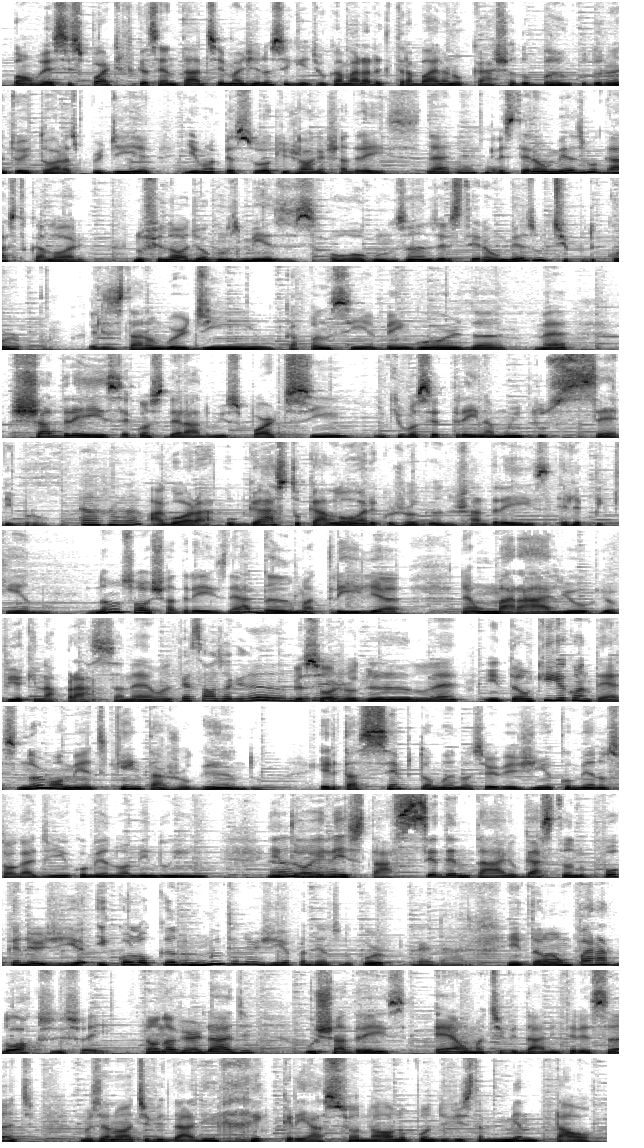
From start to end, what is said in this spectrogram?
Bom, esse esporte que fica sentado, você imagina o seguinte: um camarada que trabalha no caixa do banco durante 8 horas por dia e uma pessoa que joga xadrez, né? Uhum. Eles terão o mesmo gasto calórico. No final de alguns meses ou alguns anos, eles terão o mesmo tipo de corpo. Eles estarão gordinho, com a pancinha bem gorda, né? Xadrez é considerado um esporte, sim, em que você treina muito o cérebro. Uhum. Agora, o gasto calórico jogando xadrez, ele é pequeno não só o xadrez, né? A dama, a trilha, né? um baralho. Eu vi aqui na praça, né? O pessoal jogando. Pessoal né? jogando, né? Então o que, que acontece? Normalmente quem está jogando ele está sempre tomando uma cervejinha, comendo um salgadinho, comendo um amendoim. Então uhum. ele está sedentário, gastando pouca energia e colocando muita energia para dentro do corpo. Verdade. Então é um paradoxo isso aí. Então, na verdade, o xadrez é uma atividade interessante, mas ela é uma atividade recreacional no ponto de vista mental.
